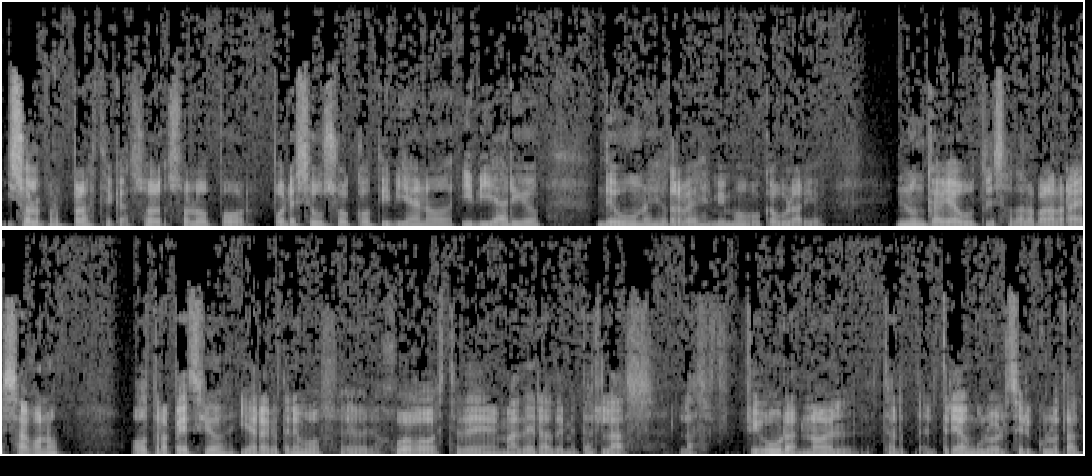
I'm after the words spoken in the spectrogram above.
Y solo por práctica, solo, solo por, por ese uso cotidiano y diario de una y otra vez el mismo vocabulario. Nunca había utilizado la palabra hexágono, o trapecio y ahora que tenemos el juego este de madera de meter las, las figuras, ¿no? El, el triángulo, el círculo, tal,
